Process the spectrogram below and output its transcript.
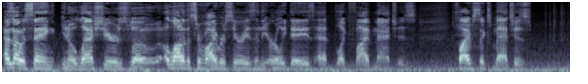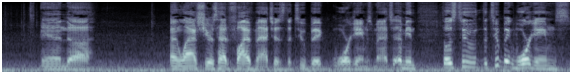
As I was saying, you know, last year's uh, a lot of the Survivor Series in the early days had like five matches, five six matches, and uh, and last year's had five matches. The two big War Games matches. I mean, those two the two big War Games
